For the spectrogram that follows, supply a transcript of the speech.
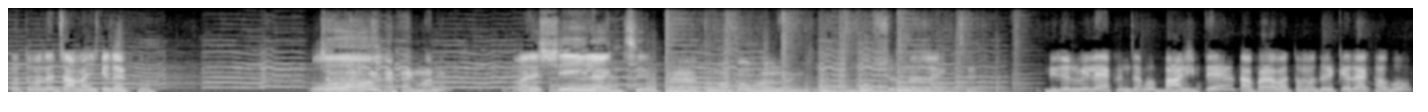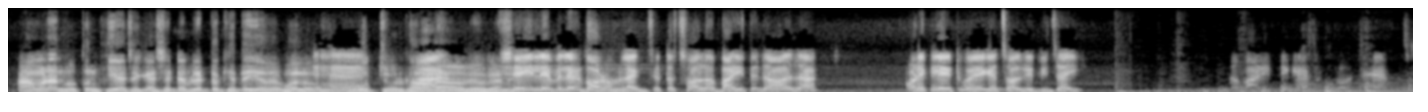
তো তোমাদের জামাইকে দেখো। ও মানে? মানে সেই লাগছে। হ্যাঁ তোমাকেও ভালো লাগে খুব সুন্দর লাগছে। দুজন মিলে এখন যাব বাড়িতে তারপর আবার তোমাদেরকে দেখাবো আমার আর নতুন কি আছে গ্যাসের ট্যাবলেট তো খেতেই হবে বলো হ্যাঁ। প্রচুর খাওয়া দাওয়া হবে ওখানে সেই লেভেলের গরম লাগছে তো চলো বাড়িতে যাওয়া যাক অনেক লেট হয়ে গেছে অলরেডি যাই তো বাড়ির থেকে এখন বলতে যাচ্ছি।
